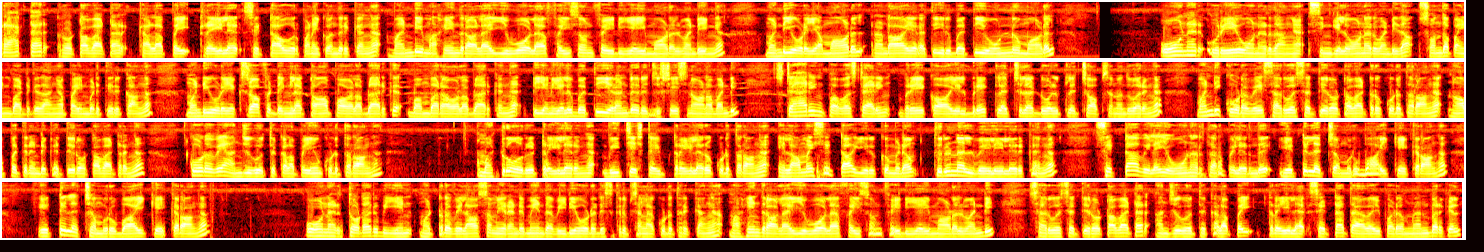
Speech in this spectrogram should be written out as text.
Tractor rotavator கலப்பை trailer செட்டாக விற்பனைக்கு வந்திருக்காங்க. வண்டி மஹேந்திராவில் யுவோவில் five seven five DI model வண்டிங்க. வண்டியுடைய மாடல் ரெண்டாயிரத்தி இருபத்தி ஒன்று மாடல் ஓனர் ஒரே ஓனர் தாங்க. சிங்கிள் ஓனர் வண்டி தான் சொந்த பயன்பாட்டுக்கு தாங்க பயன்படுத்தி இருக்காங்க வண்டியோட எக்ஸ்ட்ரா ஃபிட்டிங்கில் டாப் அவைலபிளாக இருக்குது பம்பர் அவைலபிளாக இருக்குங்க. டிஎன் எழுபத்தி இரண்டு ரிஜிஸ்ட்ரேஷன் ஆன வண்டி. Steering power steering brake oil brake கிளச்சில் dual clutch option வந்து வருங்க. வண்டி கூடவே சர்வ சக்தி ரொட்டவேட்டர் கொடுத்துறாங்க. நாற்பத்தி ரெண்டு கத்தி ரொட்டவேட்டருங்க கூடவே அஞ்சு குத்து கலப்பையும் கொடுத்துறாங்க. மற்றும் ஒரு ட்ரெய்லருங்க. வீச்சஸ் டைப் ட்ரெய்லரும் கொடுத்துறாங்க. எல்லாமே செட்டாக இருக்கும் இடம். திருநெல்வேலியில் இருக்குங்க. செட்டா விலை ஓனர் தரப்பிலிருந்து எட்டு லட்சம் ரூபாய் கேட்குறாங்க எட்டு லட்சம் ரூபாய் கேட்குறாங்க ஓனர் தொடர்பு எண் மற்றும் விலாசம் இரண்டுமே இந்த வீடியோவோட டிஸ்கிரிப்ஷனில் கொடுத்துருக்காங்க. மஹேந்திராவில் யுவோவில் five one five DI model வண்டி சர்வசக்தி ரொட்டோவேட்டர் அஞ்சு கொத்து கலப்பை ட்ரெய்லர் செட்டாக தேவைப்படும் நண்பர்கள்.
